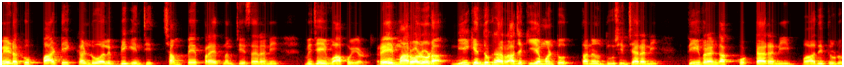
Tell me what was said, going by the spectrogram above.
మెడకు పార్టీ కండువాలు బిగించి చంపే ప్రయత్నం చేశారని విజయ్ వాపోయాడు. రే మార్వాడోడా నీకెందుకురా రాజకీయం అంటూ తనను దూషించారని తీవ్రంగా కొట్టారని బాధితుడు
